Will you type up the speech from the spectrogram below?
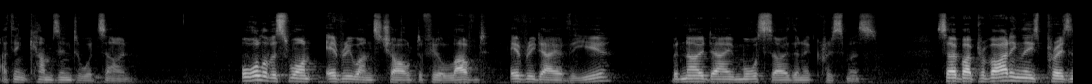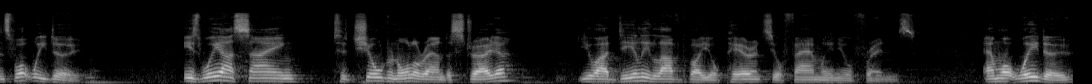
I think, comes into its own. All of us want everyone's child to feel loved every day of the year, but no day more so than at Christmas. So by providing these presents, what we do is we are saying to children all around Australia, you are dearly loved by your parents, your family and your friends. And what we do,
